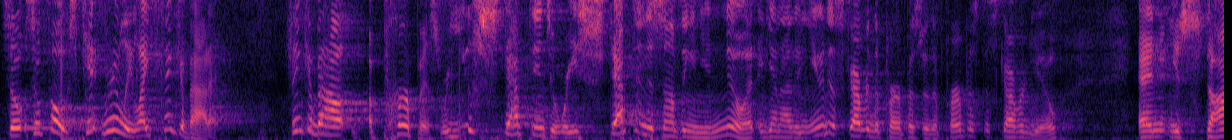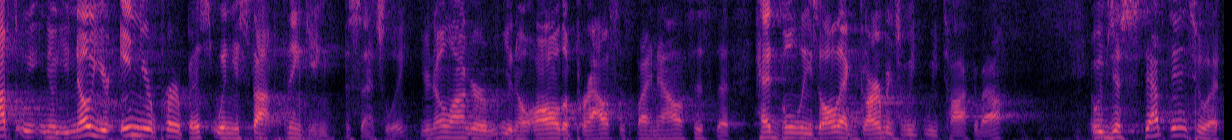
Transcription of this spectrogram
So, so folks, get really like think about it. Think about a purpose where you stepped into it, where you stepped into something and you knew it. Again, either you discovered the purpose or the purpose discovered you. And you stopped, you know, you know you're in your purpose when you stop thinking, essentially. You're no longer, you know, all the paralysis by analysis, the head bullies, all that garbage we, we talk about. And we've just stepped into it.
